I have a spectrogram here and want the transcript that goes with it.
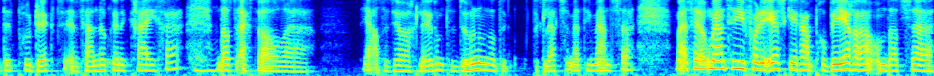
dit product in Venlo kunnen krijgen. Mhm. Dat is echt wel, eh, ja, altijd heel erg leuk om te doen, omdat ik te kletsen met die mensen. Maar er zijn ook mensen die voor de eerste keer gaan proberen, omdat ze,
